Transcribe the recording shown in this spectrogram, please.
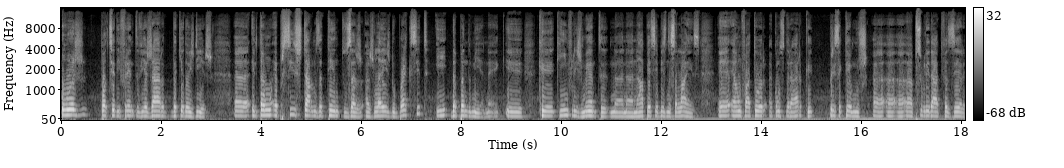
hoje pode ser diferente de viajar daqui a dois dias. Uh, então é preciso estarmos atentos às, às, leis do Brexit e da pandemia, né? e, que, que, infelizmente na, na, na, APC Business Alliance é, é um fator a considerar que por isso é que temos a, a, a, possibilidade de fazer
